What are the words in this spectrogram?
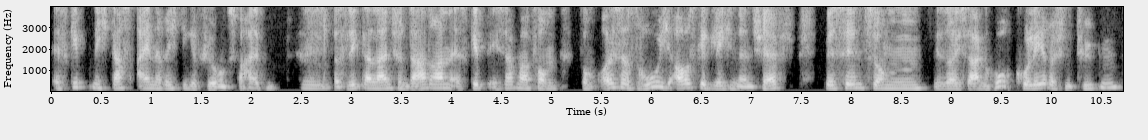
es gibt nicht das eine richtige Führungsverhalten. Mhm. Das liegt allein schon daran, es gibt, ich sag mal, vom, vom äußerst ruhig ausgeglichenen Chef bis hin zum, wie soll ich sagen, hochcholerischen Typen,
